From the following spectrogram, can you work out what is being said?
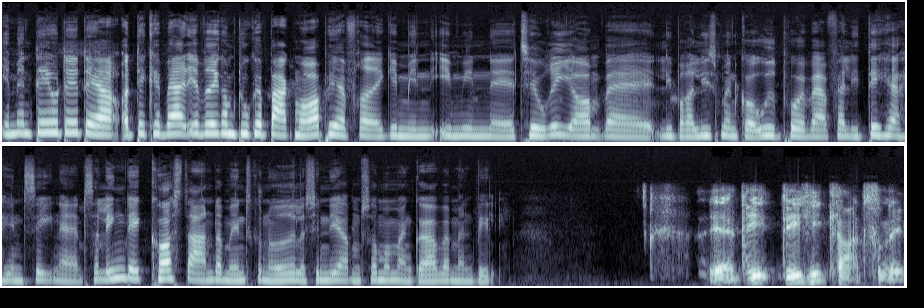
Jamen, det er jo det der, og det kan være, jeg ved ikke, om du kan bakke mig op her, Frederik, i min, i min uh, teori om, hvad liberalismen går ud på, i hvert fald i det her henseende, at så længe det ikke koster andre mennesker noget, eller generer dem, så må man gøre, hvad man vil. Ja, det, det er helt klart sådan en,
